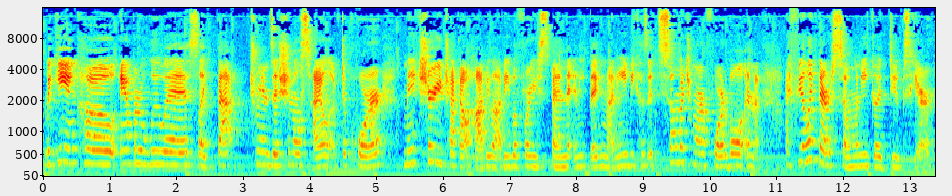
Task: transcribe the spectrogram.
McGee & Co., Amber Lewis, like that transitional style of decor, make sure you check out Hobby Lobby before you spend any big money because it's so much more affordable and I feel like there are so many good dupes here.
